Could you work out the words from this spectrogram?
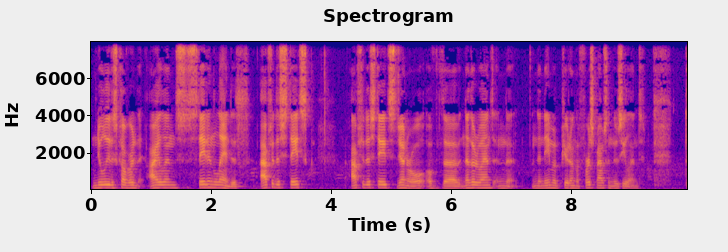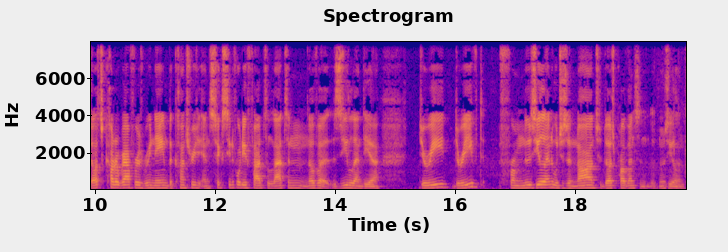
newly discovered islands, Staten Landt. After the states, after the States General of the Netherlands, and the, and the name appeared on the first maps of New Zealand. Dutch cartographers renamed the country in 1645 to Latin Nova Zealandia, derived from New Zealand, which is a nod to Dutch province in New Zealand.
